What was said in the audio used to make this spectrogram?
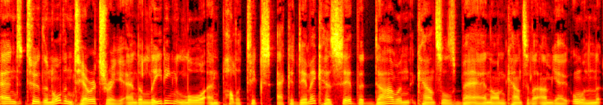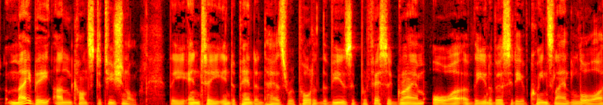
and to the Northern Territory. And a leading law and politics academic has said that Darwin Council's ban on Councillor Amye Un may be unconstitutional. The NT Independent has reported the views of Professor Graeme Orr of the University of Queensland Law,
